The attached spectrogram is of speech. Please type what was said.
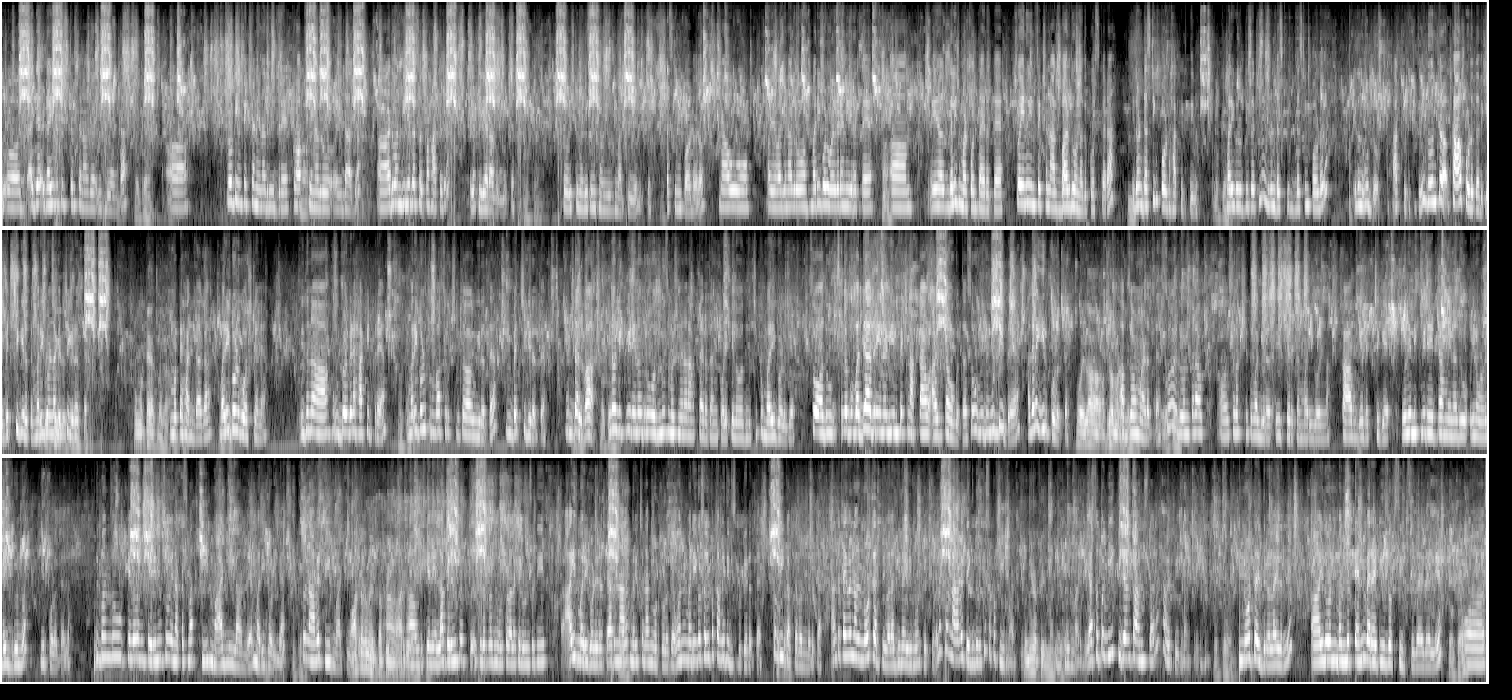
ಡೈಜೆಸ್ಟ್ ಸಿಸ್ಟಮ್ ಚೆನ್ನಾಗಿ ಇರಲಿ ಅಂತ. ಓಕೆ. ಪ್ರೋಟೀನ್ ಇನ್ಫೆಕ್ಷನ್ ಏನಾದರೂ ಇದ್ದರೆ ಕ್ರಾಪ್ಸ್ ಏನಾದರೂ ಇದಾದರೆ ಅದು ಒಂದು ವಿನಿಗರ್ ಸ್ವಲ್ಪ ಹಾಕಿದ್ರೆ ಎಲ್ಲ ಕ್ಲಿಯರ್ ಆಗೋಗುತ್ತೆ. ಸೊ ಇಷ್ಟು ಮೆಡಿಸಿನ್ಸ್ ನಾವು ಯೂಸ್ ಮಾಡ್ತೀವಿ ಅದಕ್ಕೆ. ಫಸ್ಟಿಂಗ್ ಪೌಡರು ನಾವು ಇವಾಗ ಏನಾದರೂ ಮರಿಗಳು ಒಳಗಡೆನೇ ಇರುತ್ತೆ ಗಲೀಜು ಮಾಡ್ಕೊತಾ ಇರುತ್ತೆ. ಸೊ ಏನೂ ಇನ್ಫೆಕ್ಷನ್ ಆಗಬಾರ್ದು ಅನ್ನೋದಕ್ಕೋಸ್ಕರ ಇದೊಂದು ಡಸ್ಟಿಂಗ್ ಪೌಡರ್ ಹಾಕಿರ್ತೀವಿ. ಮರಿಗಳು ಹುಟ್ಟಿದ ತಕ್ಷಣ ಇದೊಂದು ಡಸ್ಟ್ ಡಸ್ಟಿಂಗ್ ಪೌಡರ್ ಇದೊಂದು ಉಡ್ಡು ಹಾಕ್ಬಿಟ್ಟಿರ್ತೀವಿ. ಇದೊಂಥರ ಕಾಫ್ ಕೊಡುತ್ತೆ ಅದಕ್ಕೆ ಬೆಚ್ಚಗಿರುತ್ತೆ ಮರಿಗಳನ್ನ ಬೆಚ್ಚಗಿರುತ್ತೆ. ಮೊಟ್ಟೆ ಹಾಕಿದಾಗ. ಮೊಟ್ಟೆ ಹಾಕಿದಾಗ ಮರಿಗಳಿಗೂ ಅಷ್ಟೇನೆ. ಇದನ್ನ ಉಡ್ಡೊಳಗಡೆ ಹಾಕಿಟ್ರೆ ಮರಿಗಳು ತುಂಬಾ ಸುರಕ್ಷಿತವಾಗಿರುತ್ತೆ ಬೆಚ್ಚಗಿರುತ್ತೆ. ಉಡ್ಡಲ್ವಾ ಏನೋ ಲಿಕ್ವಿಡ್ ಏನಾದ್ರು ಲೂಸ್ ಮಷಿನ್ ಏನಾರು ಆಗ್ತಾ ಇರುತ್ತೆ ಅನ್ಕೊಳ್ಳಿ ಕೆಲವೊಂದು ಚಿಕ್ಕ ಮರಿಗಳಿಗೆ. ಸೊ ಅದು ಇವಾಗ ಒದ್ದೆ ಆದ್ರೆ ಏನಾದ್ರು ಇನ್ಫೆಕ್ಷನ್ ಆಗ್ತಾ ಆಗ್ತಾ ಹೋಗುತ್ತೆ. ಸೊ ಇದು ಉಡ್ಡಿದ್ರೆ ಅದೆಲ್ಲ ಹೀರ್ಕೊಳ್ಳುತ್ತೆ. ಅಬ್ಸರ್ವ್ ಮಾಡಿ ಅಬ್ಸರ್ವ್ ಮಾಡುತ್ತೆ. ಸೊ ಇದು ಒಂಥರ ಸುರಕ್ಷಿತವಾಗಿರುತ್ತೆ ಸುರಕ್ಷಿತವಾಗಿರ ಇಟ್ಟಿರುತ್ತೆ ಮರಿಗಳನ್ನ ಕಾವಿಗೆ ಬೆಚ್ಚಗೆ ಏನೇ ಲಿಕ್ವಿಡ್ ಐಟಮ್ ಏನಾದ್ರು ಏನೋ ಒಳಗಡೆ ಇದ್ರೂ ಹೀರ್ಕೊಳ್ಳುತ್ತೆ ಎಲ್ಲ. ಇದು ಬಂದು ಕೆಲವೊಂದು ಪೇರೆಂಟ್ಸು ಏನು ಅಕಸ್ಮಾತ್ ಫೀಡ್ ಮಾಡಲಿಲ್ಲ ಅಂದರೆ ಮರಿಗಳಿಗೆ. ಸೊ ನಾವೇ ಫೀಡ್ ಮಾಡ್ತೀವಿ. ಹೌದು. ಕೆಲ ಎಲ್ಲ ಪೇರೆಂಟ್ಸು ಸುರಕ್ಷವಾಗಿ ನೋಡ್ಕೊಳ್ಳಲ್ಲ. ಕೆಲವೊಂದು ಸತಿ ಐದು ಮರಿಗಳಿರುತ್ತೆ. ಅದನ್ನ ನಾಲ್ಕು ಮರಿ ಚೆನ್ನಾಗಿ ನೋಡ್ಕೊಳ್ಳುತ್ತೆ. ಒಂದು ಮರಿಗೂ ಸ್ವಲ್ಪ ಕಮ್ಮಿ ತಿನ್ನಿಸ್ಬಿಟ್ಟಿರುತ್ತೆ ಸೊ ವೀಕ್ ಆಗ್ತಾ ಬಂದಿರುತ್ತೆ. ಅಂತ ಟೈಮಲ್ಲಿ ನಾವು ನೋಡ್ತಾ ಇರ್ತೀವಲ್ಲ ದಿನ ಇಡೀ ನೋಡ್ತಿರ್ತೀವಲ್ಲ ಸೊ ನಾವೇ ತೆಗೆದೋದಕ್ಕೆ ಸ್ವಲ್ಪ ಫೀಡ್ ಮಾಡ್ತೀವಿ. ಫೀಡ್ ಮಾಡ್ತೀವಿ ಯಾರು ಸ್ವಲ್ಪ ವೀಕ್ ಇದೆ ಅಂತ ಅನಿಸಿದಾಗ ನಾವೇ ಫೀಡ್ ಮಾಡ್ತೀವಿ. ನೋಡ್ತಾ ಇದ್ದೀರಲ್ಲ ಇದರಲ್ಲಿ? ಇದೊಂದು ಒಂದು ಬಂದು ಟೆನ್ ವೆರೈಟೀಸ್ ಆಫ್ ಸೀಡ್ಸ್ ಇದೆ ಇದರಲ್ಲಿ.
